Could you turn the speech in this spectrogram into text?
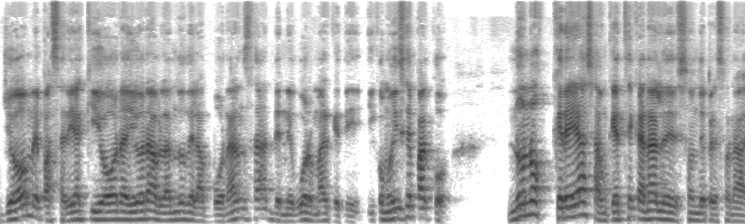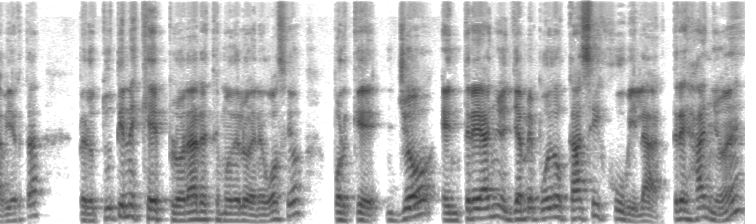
yo me pasaría aquí hora y hora hablando de las bonanzas de network marketing. Y como dice Paco, no nos creas, aunque este canal son de personas abiertas, pero tú tienes que explorar este modelo de negocio porque yo en tres años ya me puedo casi jubilar. Tres años, ¿eh?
